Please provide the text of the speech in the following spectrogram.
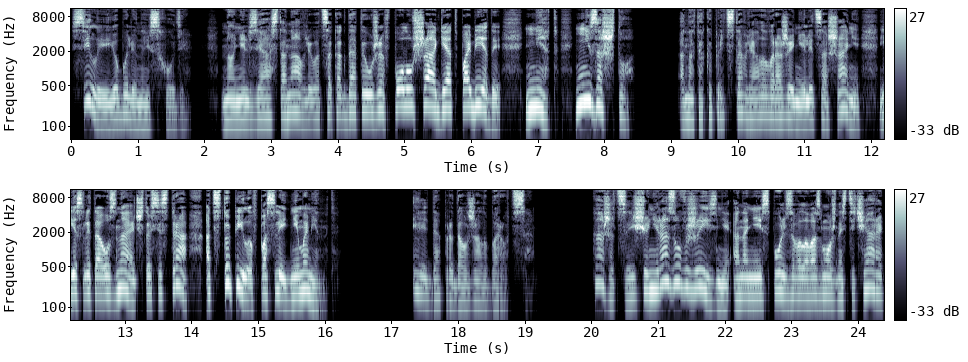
Силы ее были на исходе. Но нельзя останавливаться, когда ты уже в полушаге от победы. Нет, ни за что. Она так и представляла выражение лица Шани, если та узнает, что сестра отступила в последний момент. Эльда продолжала бороться. Кажется, еще ни разу в жизни она не использовала возможности чары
